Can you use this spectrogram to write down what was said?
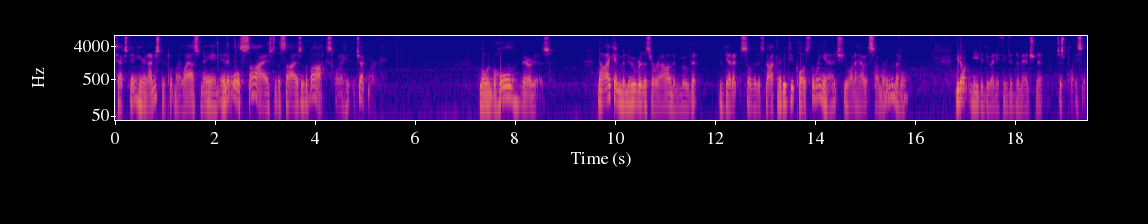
text in here, and I'm just going to put my last name, and it will size to the size of the box when I hit the check mark. Lo and behold, there it is. Now I can maneuver this around and move it and get it so that it's not going to be too close to the wing edge. You want to have it somewhere in the middle. You don't need to do anything to dimension it, just place it.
